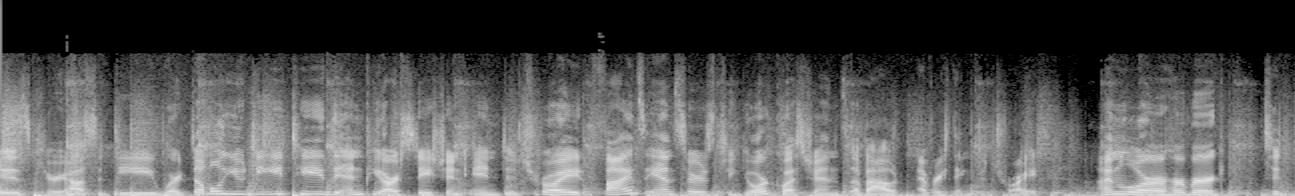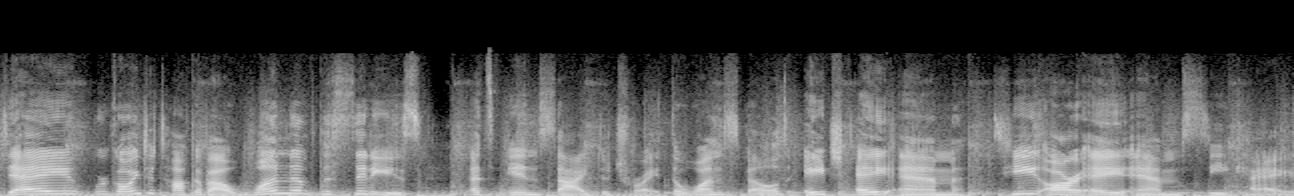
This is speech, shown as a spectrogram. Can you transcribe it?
Is Curiosity, where WDET, the NPR station in Detroit, finds answers to your questions about everything Detroit. I'm Laura Herberg. Today, we're going to talk about one of the cities that's inside Detroit, the one spelled H A M T R A M C K.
